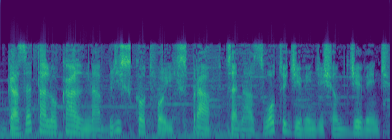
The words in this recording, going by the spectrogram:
Gazeta lokalna blisko Twoich spraw, cena złoty 99.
